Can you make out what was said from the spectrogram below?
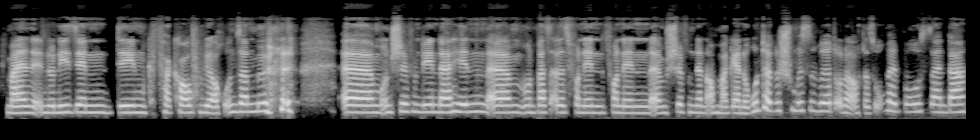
Ich meine, in Indonesien, den verkaufen wir auch unseren Müll ähm, und schiffen den dahin ähm, und was alles von den von den ähm, Schiffen dann auch mal gerne runtergeschmissen wird oder auch das Umweltbewusstsein da.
